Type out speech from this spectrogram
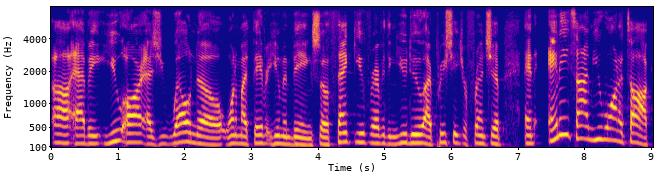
Uh, Abby, you are, as you well know, one of my favorite human beings. So thank you for everything you do. I appreciate your friendship. And anytime you want to talk,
